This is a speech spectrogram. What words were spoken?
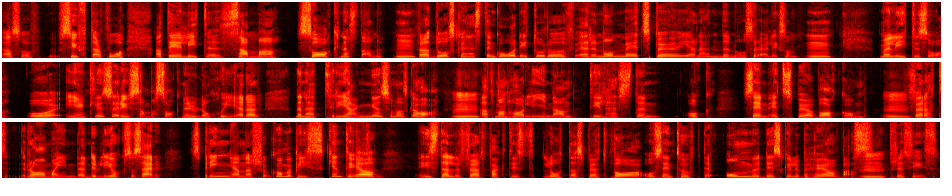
alltså, syftar på, att det är lite samma sak nästan. Mm. För att då ska hästen gå dit och då är det någon med ett spö i ena änden och sådär liksom. Mm, men lite så. Och egentligen så är det ju samma sak när du longerar. Den här triangeln som man ska ha. Mm. Att man har linan till hästen och sen ett spö bakom Mm. för att rama in den. Det blir också så här, spring annars så kommer pisken typ. Ja, Istället för att faktiskt låta spöet vara och sen ta upp det om det skulle behövas. mm, precis.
